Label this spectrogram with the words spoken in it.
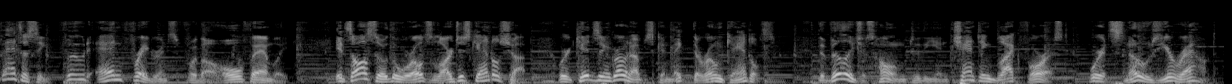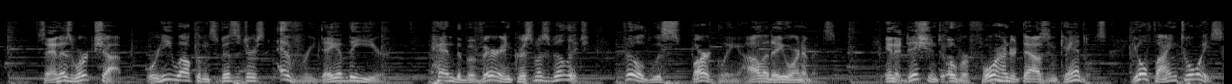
fantasy, food, and fragrance for the whole family. It's also the world's largest candle shop, where kids and grown-ups can make their own candles. The village is home to the enchanting Black Forest, where it snows year-round. Santa's Workshop, where he welcomes visitors every day of the year. And the Bavarian Christmas Village, filled with sparkling holiday ornaments. In addition to over 400,000 candles, you'll find toys,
